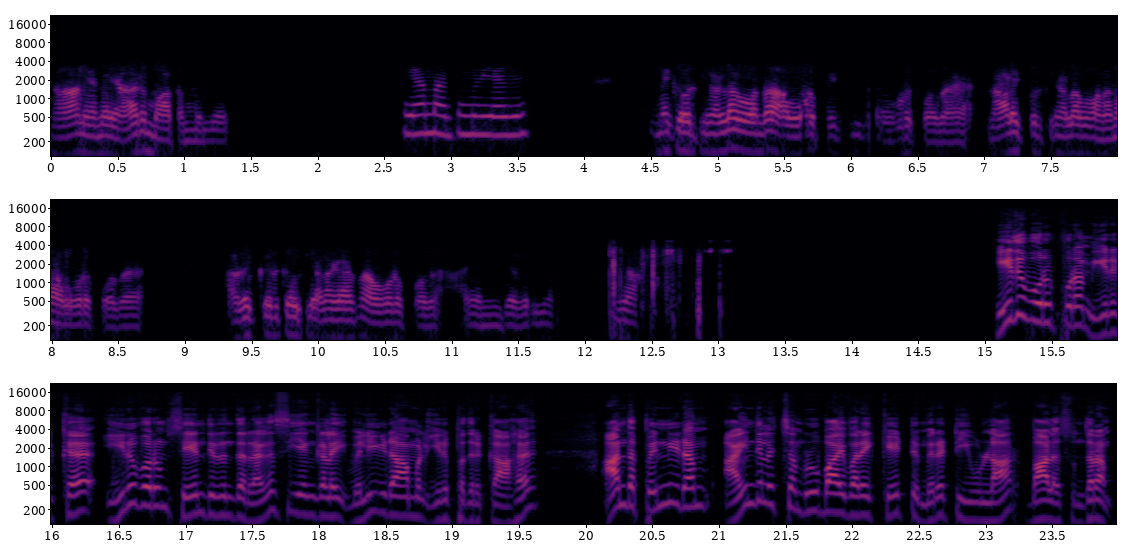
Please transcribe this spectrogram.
நான் என்ன யாரும் மாத்த முடியாது. ஏமாத்த முடியாது? இன்னைக்கு ஒருத்தி நல்லா வந்தா அவரோட போய் ஓட போவேன். நாளைக்கு ஒருத்தி நல்லா வந்தா அவரோட போவேன். அதுக்கு இருக்க ஒருத்தி அழகா இருந்தா அவரோட போவேன். அது எந்த வரையும்? இது ஒரு புறம் இருக்க இருவரும் சேர்ந்திருந்த ரகசியங்களை வெளியிடாமல் இருப்பதற்காக அந்த பெண்ணிடம் ஐந்து லட்சம் ரூபாய் வரை கேட்டு மிரட்டியுள்ளார் பாலசுந்தரம்.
